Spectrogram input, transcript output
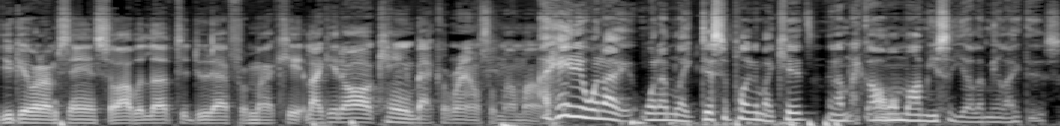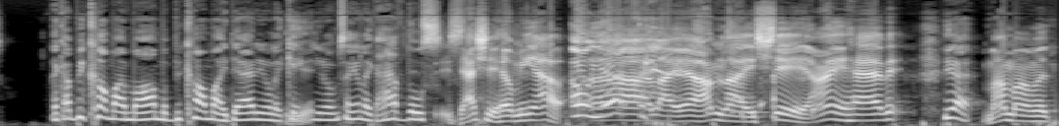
You get what I'm saying? So I would love to do that for my kid. Like it all came back around for my mom. I hate it when I when I'm like disciplining my kids and I'm like, oh, my mom used to yell at me like this. Like I become my mom, I become my dad. You know, like you know what I'm saying? Like I have those. that shit help me out. Oh, yeah? Ah, like yeah, I'm like shit. I ain't have it. Yeah, My mama,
